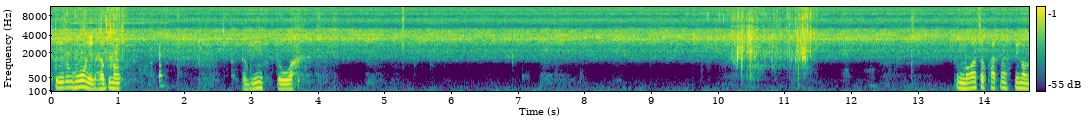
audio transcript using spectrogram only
เทลงหูนี่นะครับพี่น้องตรงนี้ตัวต้องรอสักพักนะพี่น้อง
